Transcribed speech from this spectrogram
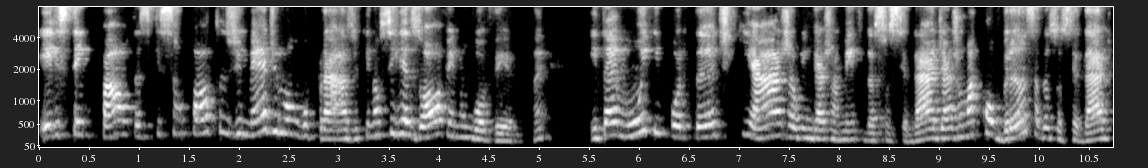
eles têm pautas que são pautas de médio e longo prazo, que não se resolvem num governo, né? Então, é muito importante que haja o engajamento da sociedade, haja uma cobrança da sociedade.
